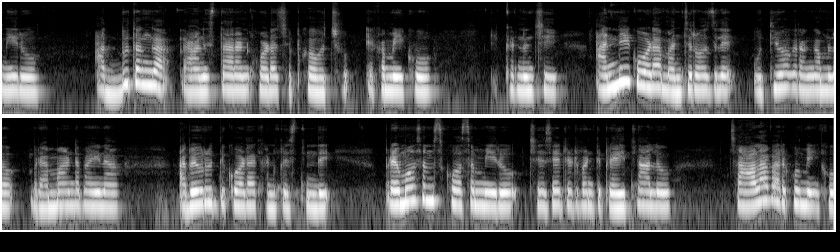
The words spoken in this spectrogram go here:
మీరు అద్భుతంగా రాణిస్తారని కూడా చెప్పుకోవచ్చు. ఇక మీకు ఇక్కడి నుంచి అన్నీ కూడా మంచి రోజులే. ఉద్యోగ రంగంలో బ్రహ్మాండమైన అభివృద్ధి కూడా కనిపిస్తుంది. ప్రమోషన్స్ కోసం మీరు చేసేటటువంటి ప్రయత్నాలు చాలా వరకు మీకు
